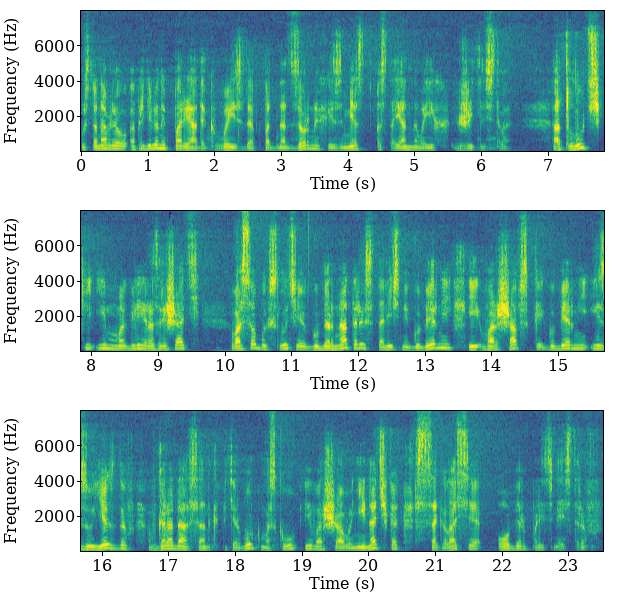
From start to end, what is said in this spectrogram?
устанавливал определенный порядок выезда поднадзорных из мест постоянного их жительства. Отлучки им могли разрешать в особых случаях губернаторы столичных губерний и Варшавской губернии из уездов в города Санкт-Петербург, Москву и Варшаву, не иначе как с согласия оберполицмейстеров.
